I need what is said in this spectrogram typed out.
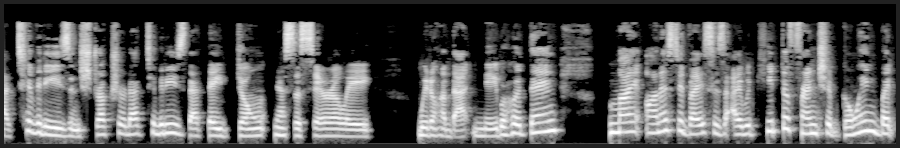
activities and structured activities that they don't necessarily, we don't have that neighborhood thing. My honest advice is I would keep the friendship going, but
